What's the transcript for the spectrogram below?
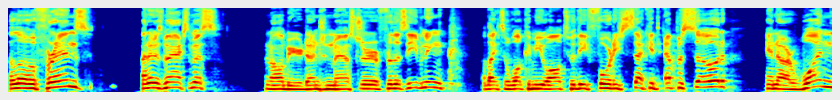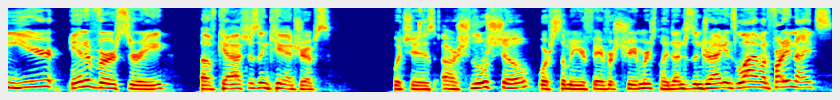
Hello, friends. My name is Maximus, and I'll be your dungeon master for this evening. I'd like to welcome you all to the 42nd episode and our one year anniversary of Casters and Cantrips, which is our little show where some of your favorite streamers play Dungeons and Dragons live on Friday nights.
